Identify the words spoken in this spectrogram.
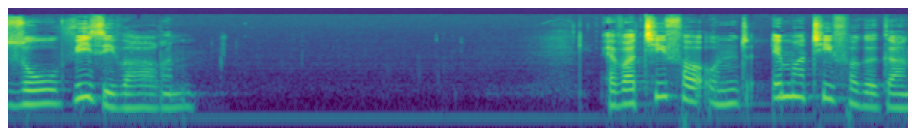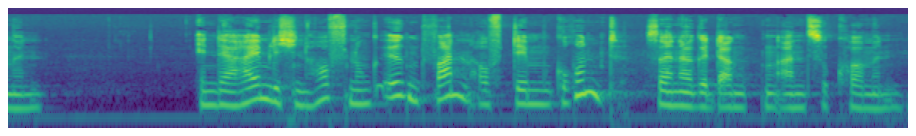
so, wie sie waren. Er war tiefer und immer tiefer gegangen, in der heimlichen Hoffnung, irgendwann auf dem Grund seiner Gedanken anzukommen.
